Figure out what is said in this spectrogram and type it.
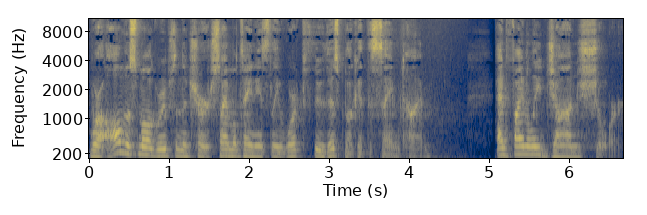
where all the small groups in the church simultaneously worked through this book at the same time. And finally, John Shore.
